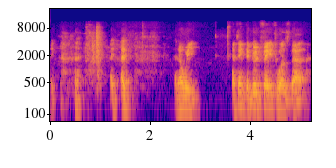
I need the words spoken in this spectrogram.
I, I, I know we, I think the good faith was that,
